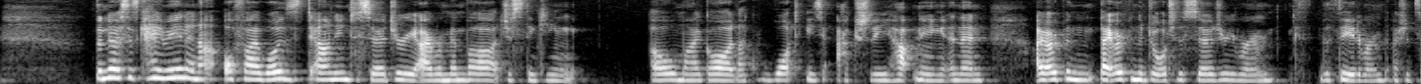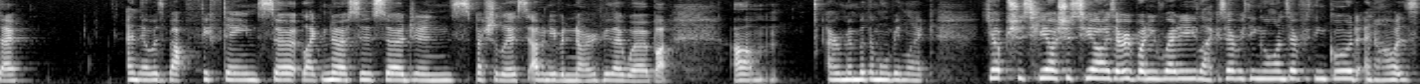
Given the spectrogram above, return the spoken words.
the nurses came in and off I was down into surgery. I remember just thinking, oh my god, like what is actually happening? And then I opened, they opened the door to the surgery room, the theatre room, I should say. And there was about 15 sur- like nurses, surgeons, specialists. I don't even know who they were, but um, I remember them all being like, yep, she's here, she's here. Is everybody ready? Like, is everything on? Is everything good? And I was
